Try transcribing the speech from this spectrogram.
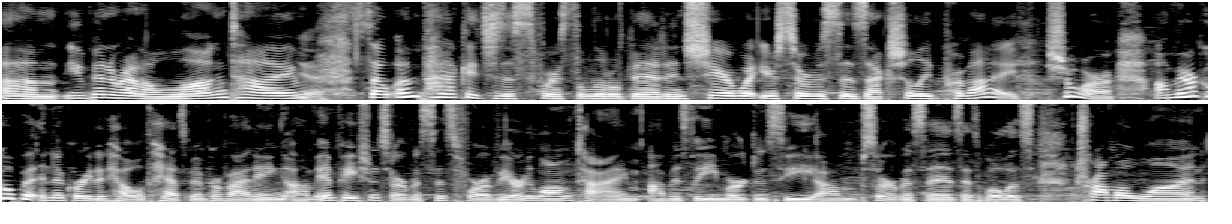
um, you've been around a long time. Yes. So, unpackage this for us a little bit and share what your services actually provide. Sure. Um, Maricopa Integrated Health has been providing um, inpatient services for a very long time, obviously, emergency um, services as well as Trauma One.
